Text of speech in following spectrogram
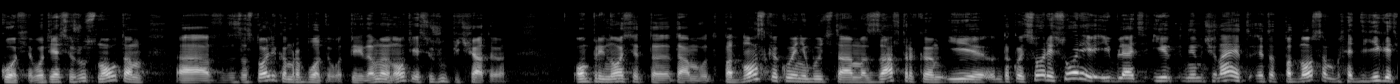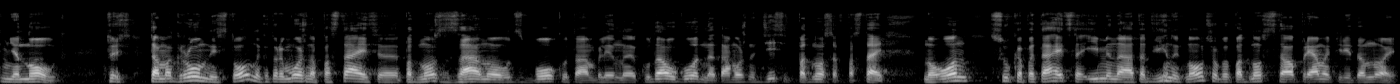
кофе. Вот я сижу с ноутом, э, за столиком работаю, вот передо мной ноут, я сижу, печатаю. Он приносит э, там вот поднос какой-нибудь там с завтраком, и он такой, сори, сори, и, блядь, и, и начинает этот подносом, блядь, двигать мне ноут. То есть там огромный стол, на который можно поставить э, поднос за ноут, сбоку, там, блин, э, куда угодно. Там можно 10 подносов поставить. Но он, сука, пытается именно отодвинуть ноут, чтобы поднос стал прямо передо мной.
